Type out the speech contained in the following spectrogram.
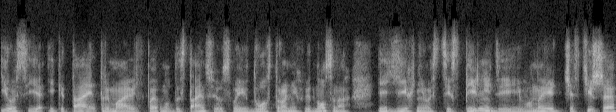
і Росія, і Китай тримають певну дистанцію у своїх двосторонніх відносинах, і їхні ось ці спільні дії вони частіше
